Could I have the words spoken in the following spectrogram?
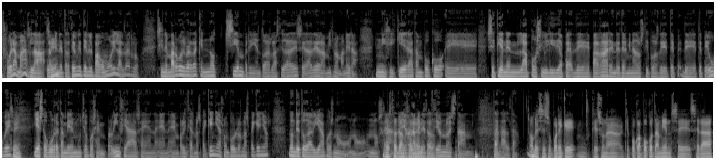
fuera más la, penetración que tiene el pago móvil al verlo. Sin embargo, es verdad que no siempre y en todas las ciudades se da de la misma manera. Ni siquiera tampoco eh, se tienen la posibilidad de pagar en determinados tipos de, de TPV. Y esto ocurre también mucho pues en provincias, en, en, provincias más pequeñas o en pueblos más pequeños, donde todavía pues no, no, no, se la penetración no es tan, tan alta. Hombre, se supone que, que es una que poco a poco también se, será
